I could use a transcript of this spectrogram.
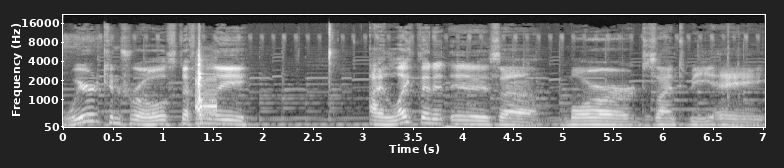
Weird controls. Definitely. I like that it is uh, more designed to be a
